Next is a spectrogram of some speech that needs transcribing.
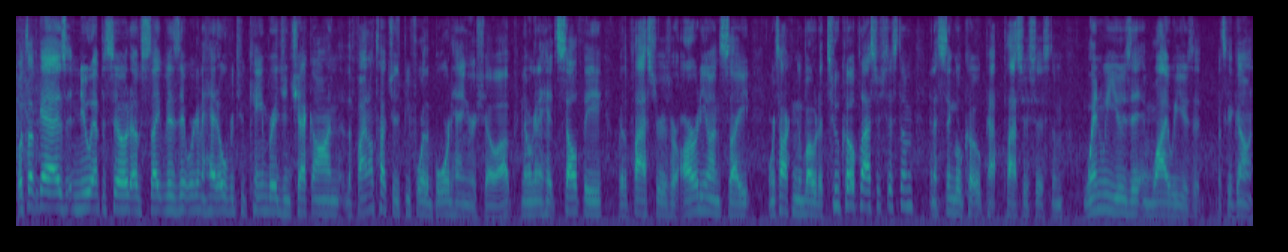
What's up guys? New episode of Site Visit. We're gonna head over to Cambridge and check on the final touches before the board hangers show up. And then we're gonna hit Southie where the plasters are already on site. And we're talking about a two coat plaster system and a single coat plaster system, when we use it and why we use it. Let's get going.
